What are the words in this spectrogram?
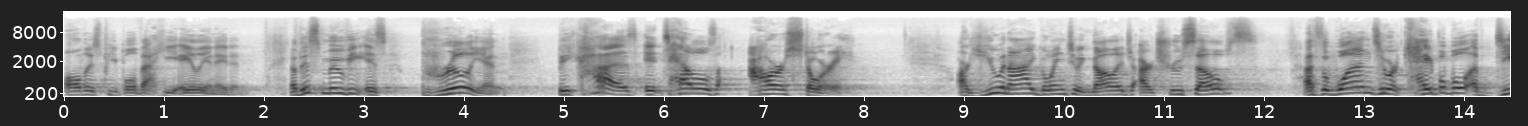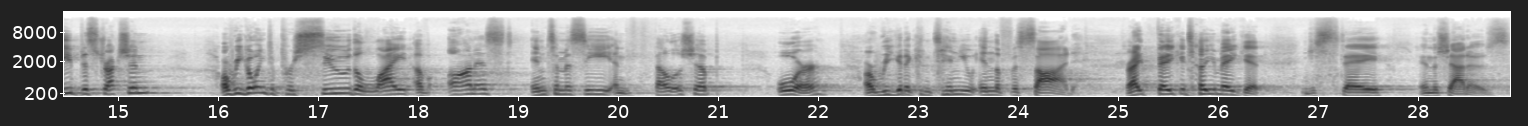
all those people that he alienated. Now, this movie is brilliant because it tells our story. Are you and I going to acknowledge our true selves as the ones who are capable of deep destruction? Are we going to pursue the light of honest intimacy and fellowship? Or are we going to continue in the facade, right? Fake it till you make it and just stay in the shadows.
